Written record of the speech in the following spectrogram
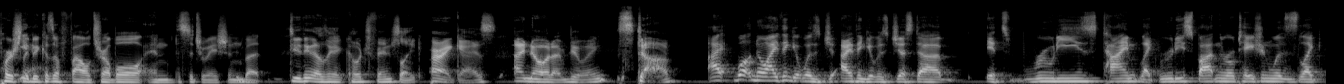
partially Yeah. because of foul trouble and the situation. But Do you think that was like a Coach Finch? Like, all right, guys, I know what I'm doing. Stop. I well, no, I think it was. ju- I think it was just. uh It's Rudy's time. Like Rudy's spot in the rotation was like,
